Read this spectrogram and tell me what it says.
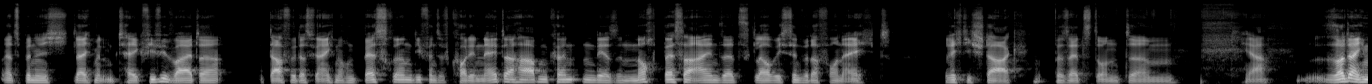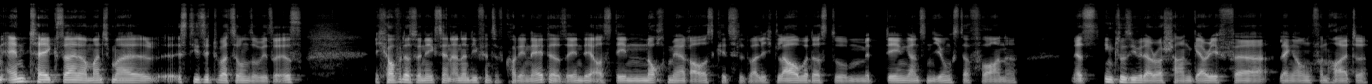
Und jetzt bin ich gleich mit einem Take viel, viel weiter. Dafür, dass wir eigentlich noch einen besseren Defensive Coordinator haben könnten, der sie noch besser einsetzt, glaube ich, sind wir da vorne echt richtig stark besetzt. Und ähm, ja, sollte eigentlich ein Endtake sein, aber manchmal ist die Situation so, wie sie ist ich hoffe, dass wir nächstes Jahr einen anderen Defensive Coordinator sehen, der aus denen noch mehr rauskitzelt, weil ich glaube, dass du mit den ganzen Jungs da vorne, jetzt inklusive der Rashan Gary Verlängerung von heute,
